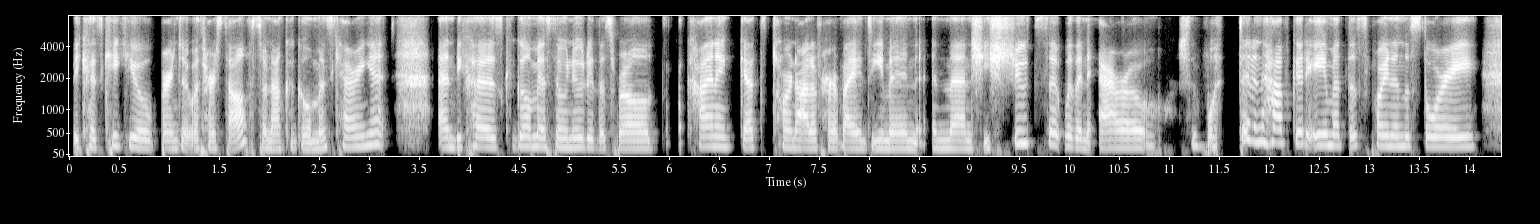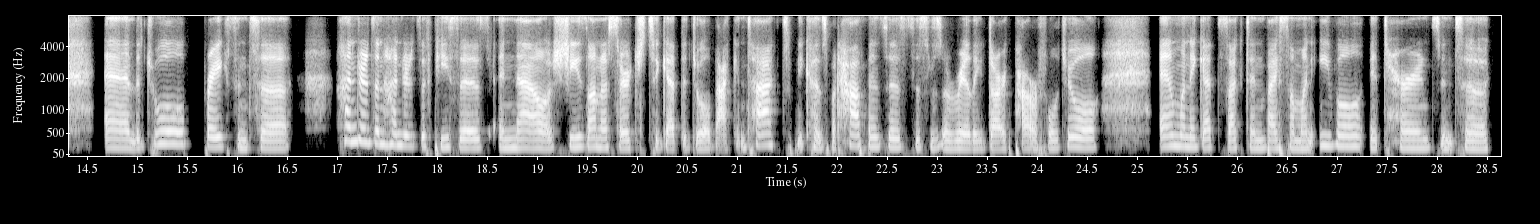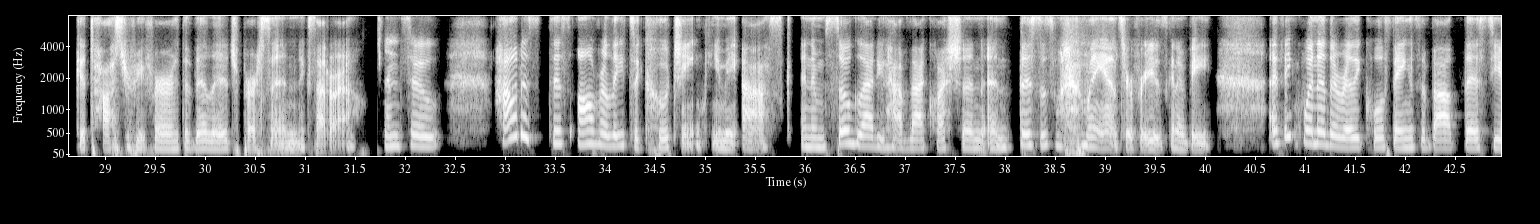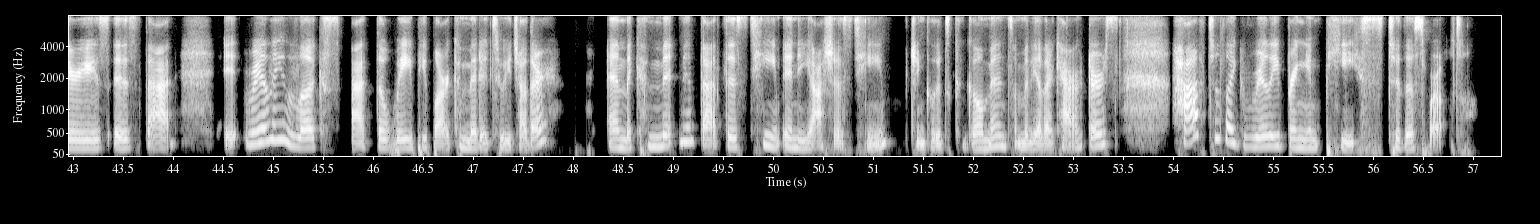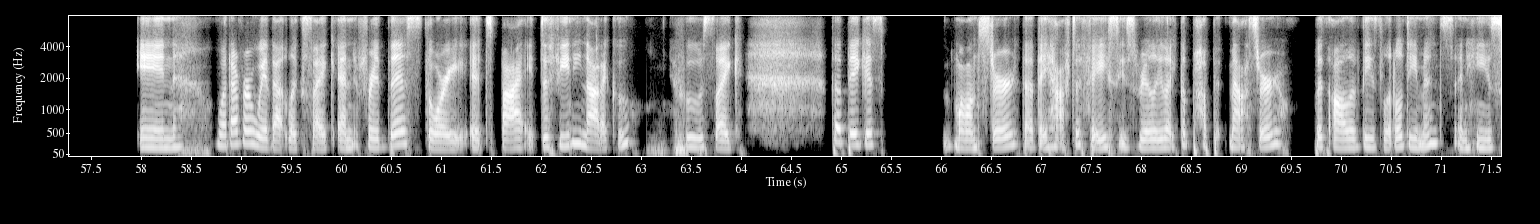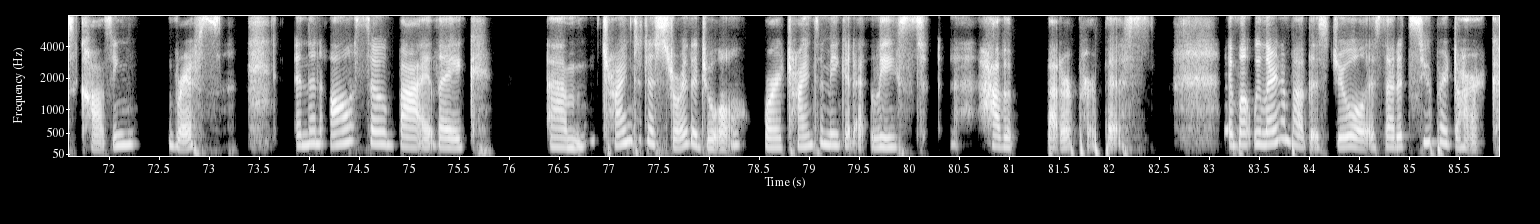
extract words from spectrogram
because Kikyo burned it with herself. So now Kagome's carrying it. And because Kagome is so new to this world, kind of gets torn out of her by a demon. And then she shoots it with an arrow. She didn't have good aim at this point in the story. And the jewel breaks into hundreds and hundreds of pieces. And now she's on a search to get the jewel back intact because what happens is this is a really dark, powerful jewel. And when it gets sucked in by someone evil, it turns into catastrophe for the village person, etc. And so, how does this all relate to coaching, you may ask? And I'm so glad you have that question. And this is what my answer for you is going to be. I think one of the really cool things about this series is that it really looks at the way people are committed to each other and the commitment that this team, Inuyasha's team, which includes Kagome and some of the other characters, have to like really bring in peace to this world in whatever way that looks like. And for this story, it's by defeating Naraku, who's like the biggest monster that they have to face. He's really like the puppet master with all of these little demons, and he's causing rifts. And then also by like um, trying to destroy the jewel or trying to make it at least have a better purpose. And what we learn about this jewel is that it's super dark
